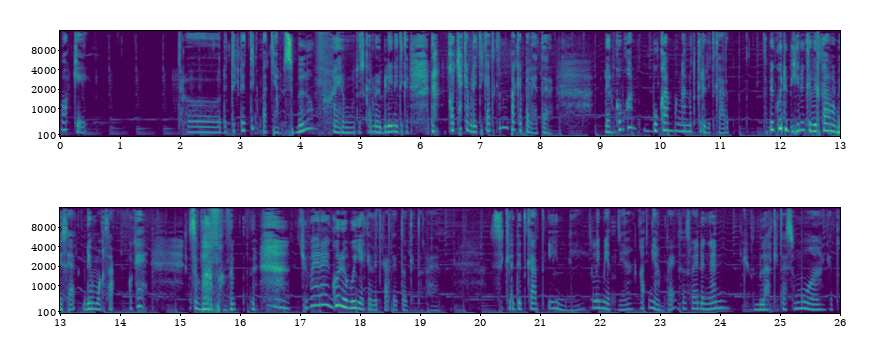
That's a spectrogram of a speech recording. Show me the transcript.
Oke okay. Terus detik-detik 4 jam sebelum akhirnya memutuskan udah beli ini tiket. Nah kocaknya beli tiket kan pakai peleter dan gue bukan bukan penganut kredit card. Tapi gue dibikinin kredit card sama BCA dia memaksa oke? Okay? sebel banget. Cuma akhirnya gue udah punya kredit card itu gitu kan. Si kredit card ini limitnya nggak nyampe sesuai dengan jumlah kita semua gitu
